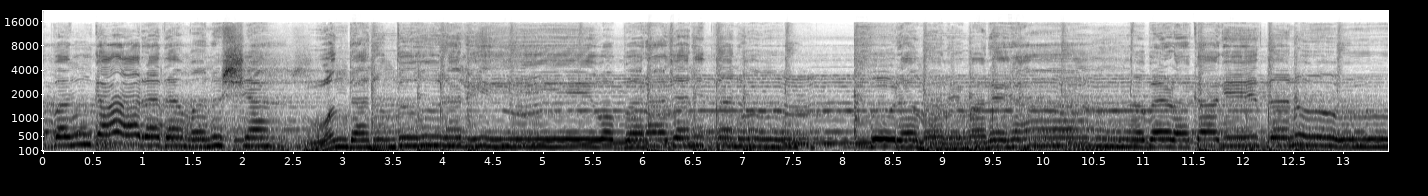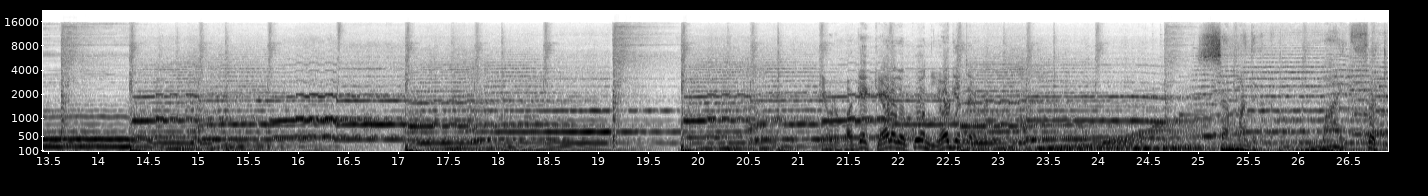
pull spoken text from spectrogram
ಬಂಗಾರದ ಮನುಷ್ಯ. ಒಂದನೊಂದೂರಲ್ಲಿ ಒಬ್ಬ ರಾಜನಿದ್ದನು. ಪೂರ ಮನೆ ಮನೆಯ ಬೆಳಕಾಗಿದ್ದನು. ಬಗ್ಗೆ ಕೇಳೋದಕ್ಕೂ ಒಂದು ಯೋಗ್ಯತೆ ಸಂಬಂಧ ಮೈ ಫುಟ್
